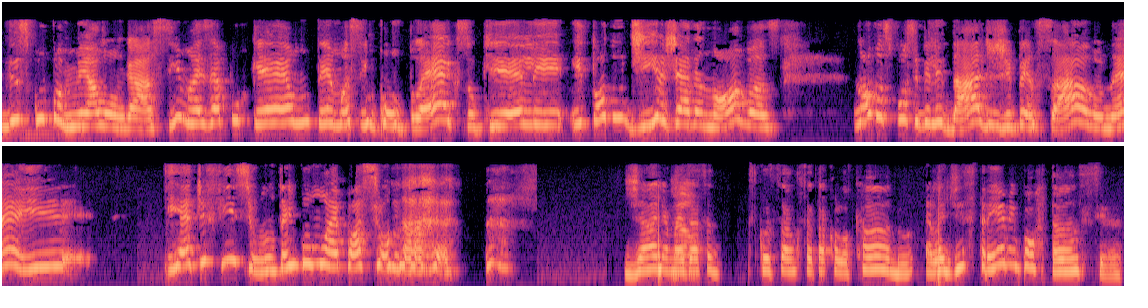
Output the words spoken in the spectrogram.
Desculpa me alongar assim, mas é porque é um tema assim complexo que ele e todo dia gera novas novas possibilidades de pensá-lo, né? E e é difícil, não tem como equacionar. Jânia, mas não. essa discussão que você está colocando, ela é de extrema importância,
